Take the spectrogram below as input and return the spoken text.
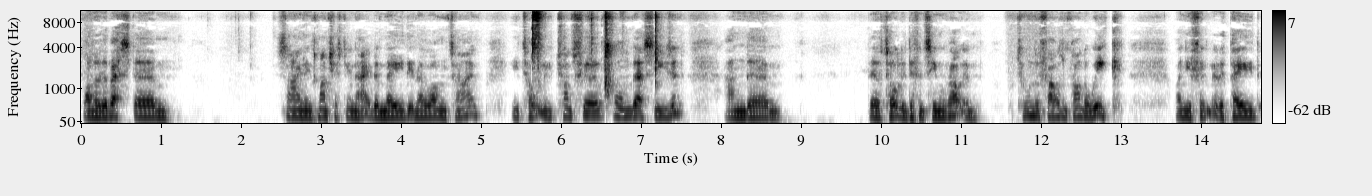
one of the best um, signings Manchester United have made in a long time. He totally transformed their season and um, they're a totally different team without him. £200,000 a week when you think that they paid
